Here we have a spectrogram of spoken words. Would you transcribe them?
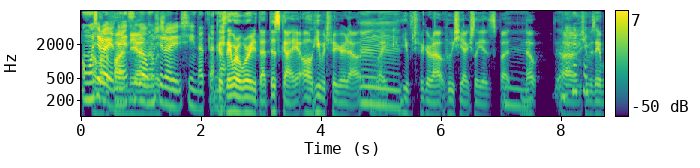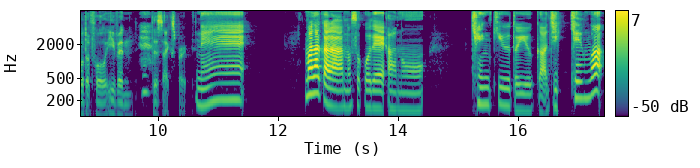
面白いよね.すごい面白いシーンだったね because they were worried that this guy, oh, he would figure it out. Mm. Like he would figure out who she actually is, but Mm. no, uh, she was able to fool even this expert. ねえまあだからあのそこであの研究というか実験は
